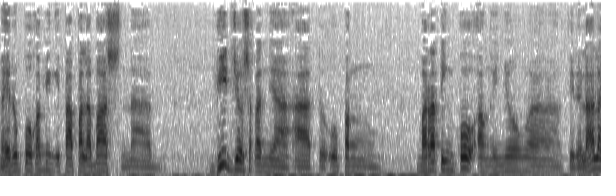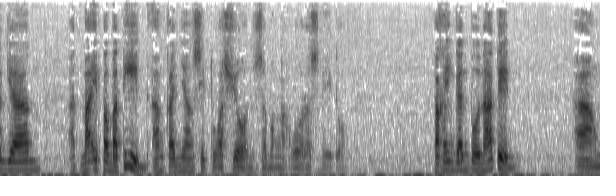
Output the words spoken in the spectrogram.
mayroon po kaming ipapalabas na video sa kanya at upang marating po ang inyong uh, kinalalagyan at maipabatid ang kanyang sitwasyon sa mga oras na ito. Pakinggan po natin ang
